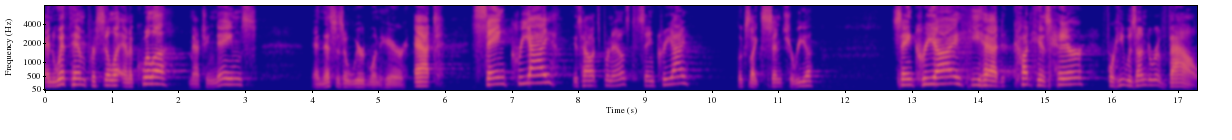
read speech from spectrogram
and with him Priscilla and Aquila matching names. And this is a weird one here. At Cenchreae is how it's pronounced. Cenchreae. Looks like Centuria. Cenchreae, he had cut his hair, for he was under a vow.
